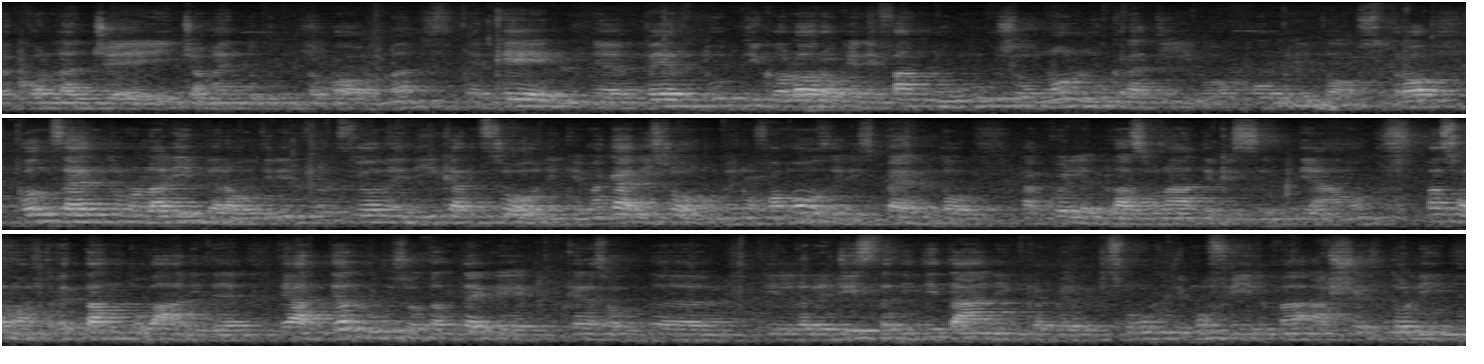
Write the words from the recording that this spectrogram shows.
eh, con la J, jamendo.com, eh, che eh, per tutti coloro che ne fanno un uso non lucrativo come il vostro consentono la libera utilizzazione di canzoni che magari sono meno famose rispetto a quelle blasonate che sentiamo ma sono altrettanto valide e atte all'uso tant'è che, che so, eh, il regista di Titanic per il suo ultimo film ha scelto lì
